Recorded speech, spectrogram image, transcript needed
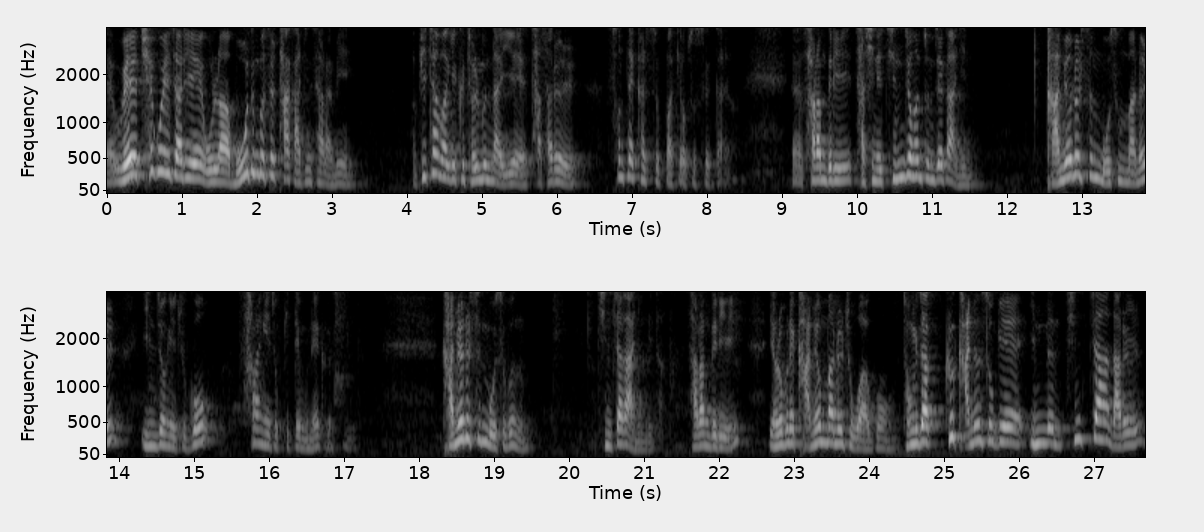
예, 왜 최고의 자리에 올라 모든 것을 다 가진 사람이 비참하게 그 젊은 나이에 자살을 선택할 수밖에 없었을까요? 예, 사람들이 자신의 진정한 존재가 아닌 가면을 쓴 모습만을 인정해주고 사랑해줬기 때문에 그렇습니다. 가면을 쓴 모습은 진짜가 아닙니다. 사람들이 여러분의 가면만을 좋아하고 정작 그 가면 속에 있는 진짜 나를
